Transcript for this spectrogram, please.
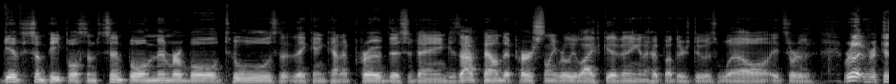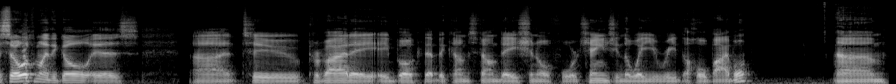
give some people some simple, memorable tools that they can kind of probe this vein because I've found it personally really life giving, and I hope others do as well. It's sort of really because so ultimately the goal is uh, to provide a, a book that becomes foundational for changing the way you read the whole Bible. Um,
